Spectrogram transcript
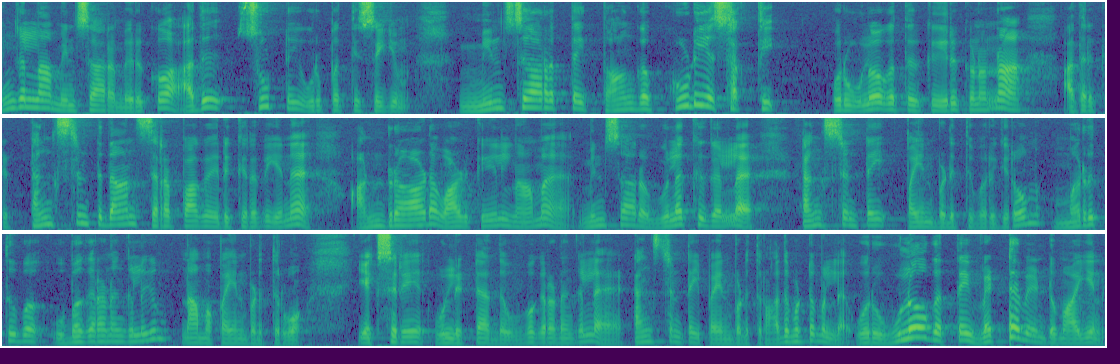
எங்கெல்லாம் மின்சாரம் இருக்கோ அது சூட்டை உற்பத்தி செய்யும். மின்சாரத்தை தாங்கக்கூடிய சக்தி ஒரு உலோகத்திற்கு இருக்கணும்னா அதற்கு டங்ஸ்டன்ட் தான் சிறப்பாக இருக்கிறது என அன்றாட வாழ்க்கையில் நாம் மின்சார விளக்குகளில் டங்ஸ்டன்ட்டை பயன்படுத்தி வருகிறோம். மருத்துவ உபகரணங்களையும் நாம் பயன்படுத்துகிறோம் எக்ஸ்ரே உள்ளிட்ட அந்த உபகரணங்களில் டங்ஸ்டன்ட்டை பயன்படுத்துகிறோம் அது மட்டும் இல்லை ஒரு உலோகத்தை வெட்ட வேண்டுமாயின்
